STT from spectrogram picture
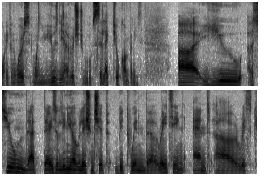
or even worse, when you use the average to select your companies, uh, you assume that there is a linear relationship between the rating and uh, risk.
